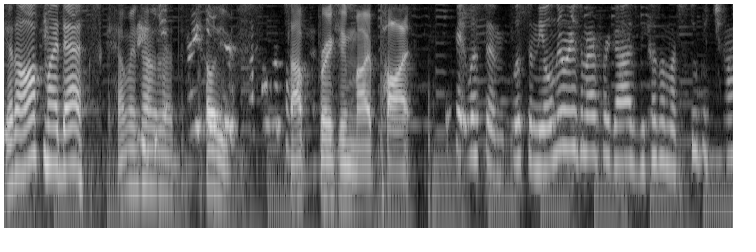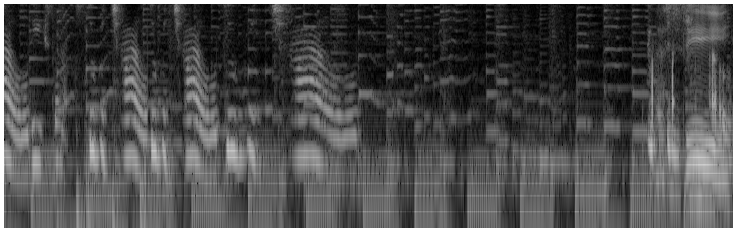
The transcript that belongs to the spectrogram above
Because I Get off my desk! How many times did I have to tell you? Stop breaking my pot. Okay, listen, listen. The only reason I forgot is because I'm a stupid child. What do you expect? Stupid child. Stupid child. Stupid child. I see.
